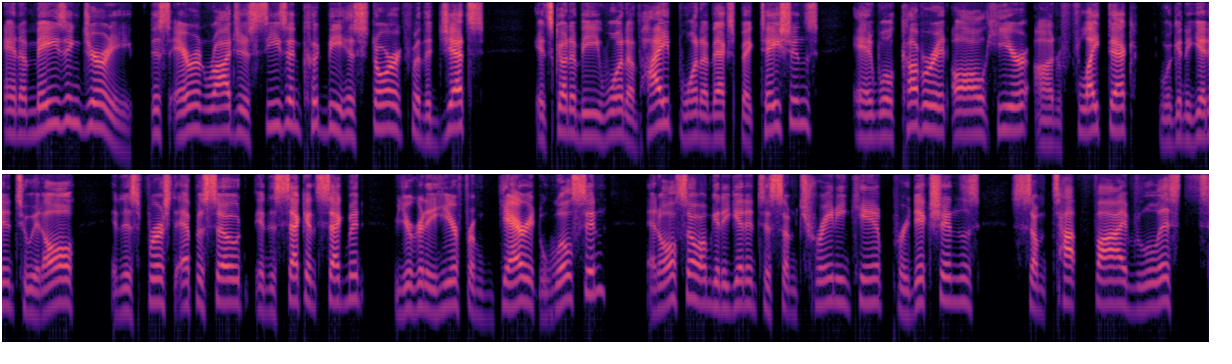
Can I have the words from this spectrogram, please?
an amazing journey. This Aaron Rodgers season could be historic for the Jets. It's going to be one of hype, one of expectations, and we'll cover it all here on Flight Deck. We're going to get into it all in this first episode. In the second segment, you're going to hear from Garrett Wilson. And also, I'm going to get into some training camp predictions, some top five lists,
